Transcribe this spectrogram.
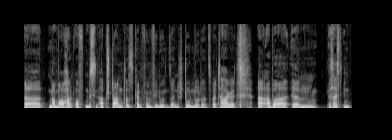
äh, man braucht halt oft ein bisschen Abstand. Das kann fünf Minuten sein, eine Stunde oder zwei Tage. Äh, aber ähm, das heißt, in,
